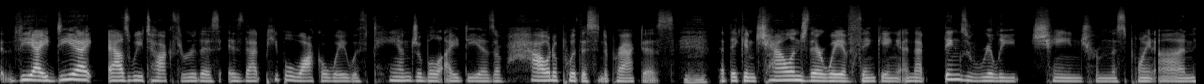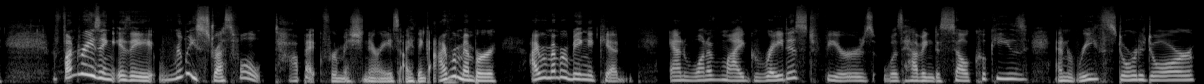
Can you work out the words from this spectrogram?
the idea as we talk through this is that people walk away with tangible ideas of how to put this into practice, mm-hmm. that they can challenge their way of thinking, and that things really change from this point on. Fundraising is a really stressful topic for missionaries. I think I mm-hmm. remember. I remember being a kid, and one of my greatest fears was having to sell cookies and wreaths door to door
